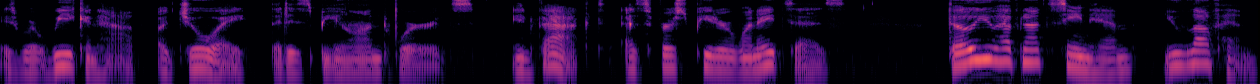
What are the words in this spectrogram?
is where we can have a joy that is beyond words. In fact, as 1 Peter 1 8 says, Though you have not seen him, you love him.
